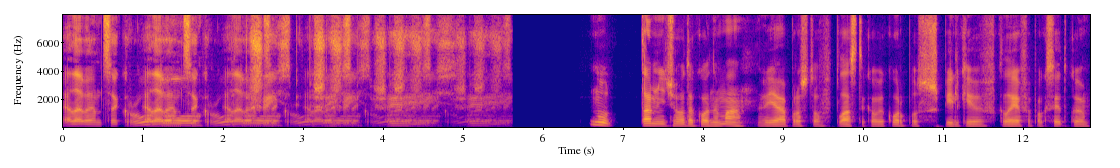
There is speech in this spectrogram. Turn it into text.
LVM це круто. LVM це круто. LVM це круто. Ну, там нічого такого нема. Я просто в пластиковий корпус шпільки вклеїв епоксидкою,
